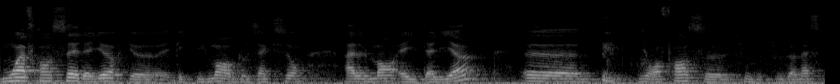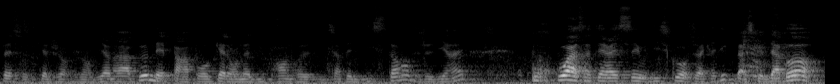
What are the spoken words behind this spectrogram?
moins français d'ailleurs qu'effectivement anglo-saxon allemand et italien. Euh, disons en France, euh, sous, un aspect sur lequel j'en reviendrai un peu, mais par rapport auquel on a dû prendre une certaine distance, je dirais. Pourquoi s'intéresser au discours sur la critique Parce que d'abord,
